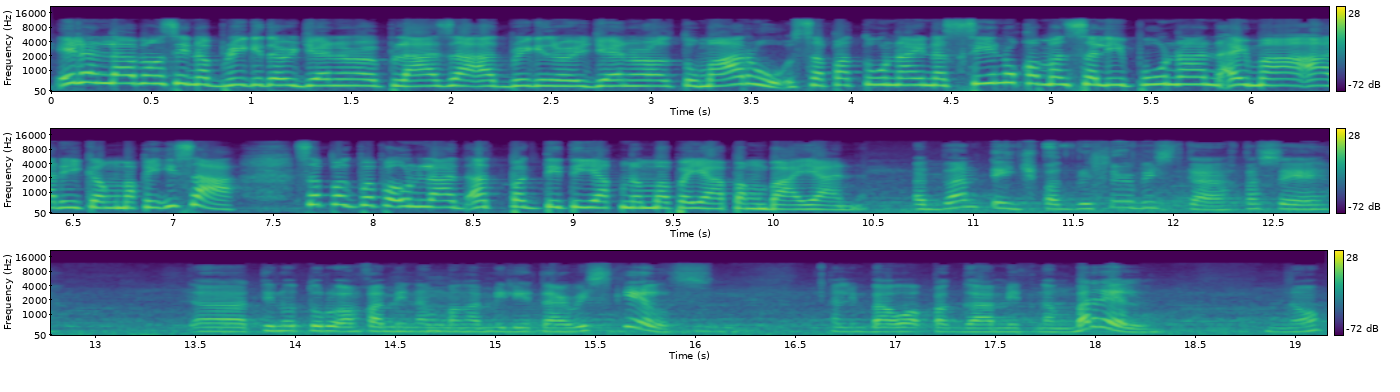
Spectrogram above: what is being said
Ilan lamang sina Brigadier General Plaza at Brigadier General Tumaru sa patunay na sino ka man sa lipunan ay maaari kang makiisa sa pagpapaunlad at pagtitiyak ng mapayapang bayan. advantage pag reservist ka kasi ah, tinuturuan kami ng mga military skills. Halimbawa paggamit ng barel, no?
